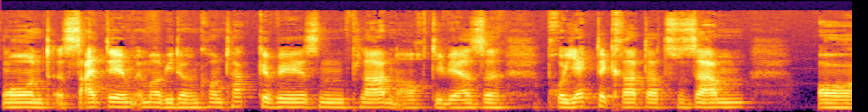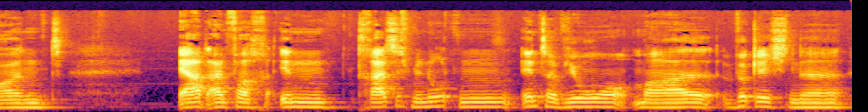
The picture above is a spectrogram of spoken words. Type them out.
und seitdem immer wieder in Kontakt gewesen, planen auch diverse Projekte gerade da zusammen und er hat einfach in 30 Minuten Interview mal wirklich eine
